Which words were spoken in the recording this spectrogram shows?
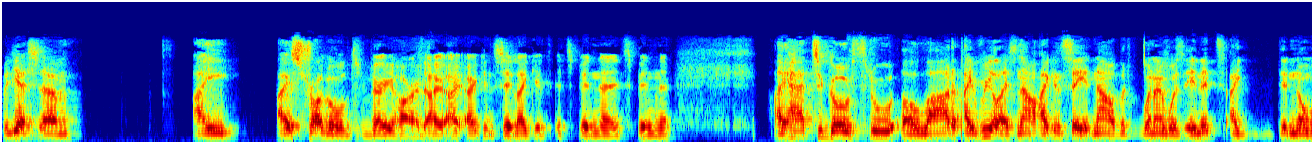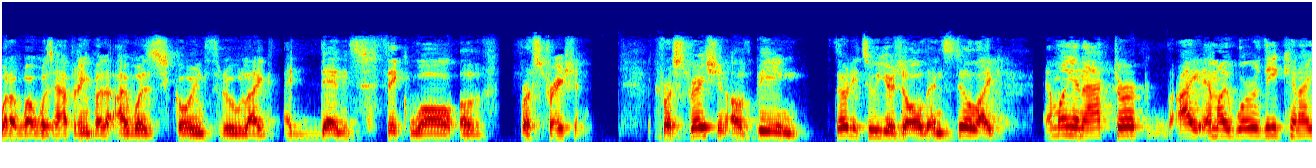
but yes, um, I I struggled very hard. I, I, I can say like it it's been uh, it's been. I had to go through a lot. I realize now I can say it now, but when I was in it, I didn't know what what was happening. But I was going through like a dense, thick wall of frustration, frustration of being 32 years old and still like am i an actor? I am i worthy? Can i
